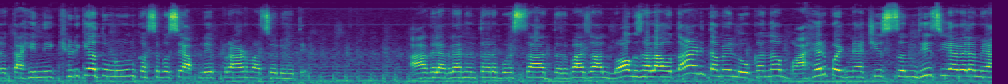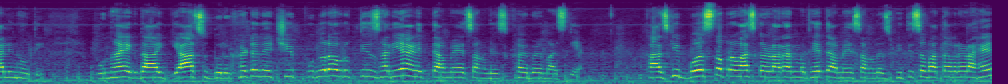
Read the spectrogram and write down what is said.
तर काहींनी खिडक्या तोडून कसेबसे आपले प्राण वाचवले होते. आग लागल्यानंतर बसचा दरवाजा लॉक झाला होता आणि त्यामुळे लोकांना बाहेर पडण्याची संधीच यावेळेला मिळाली नव्हती. पुन्हा एकदा याच दुर्घटनेची पुनरावृत्ती झाली आहे आणि त्यामुळे चांगलीच खळबळ माजली आहे. खासगी बसनं प्रवास करणाऱ्यांमध्ये त्यामुळे चांगलंच भीतीचं वातावरण आहे.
